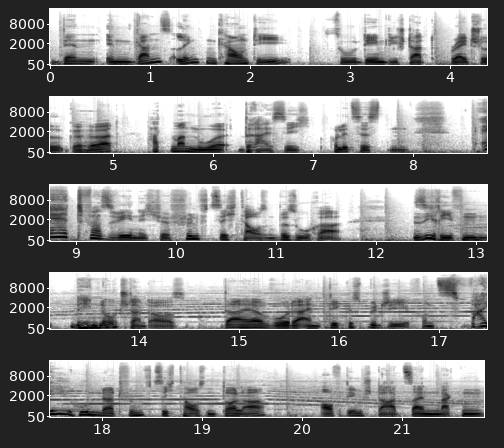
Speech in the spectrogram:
Denn in ganz Lincoln County, zu dem die Stadt Rachel gehört, hat man nur 30 Polizisten. Etwas wenig für 50.000 Besucher. Sie riefen den Notstand aus. Daher wurde ein dickes Budget von 250.000 Dollar auf dem Staat seinen Nacken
